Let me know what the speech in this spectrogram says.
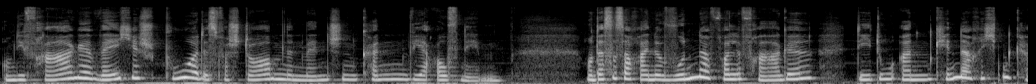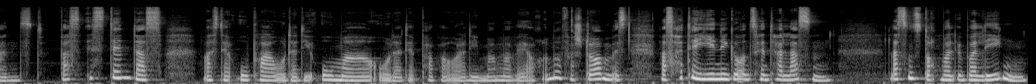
Um die Frage, welche Spur des verstorbenen Menschen können wir aufnehmen? Und das ist auch eine wundervolle Frage, die du an Kinder richten kannst. Was ist denn das, was der Opa oder die Oma oder der Papa oder die Mama, wer auch immer verstorben ist, was hat derjenige uns hinterlassen? Lass uns doch mal überlegen,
